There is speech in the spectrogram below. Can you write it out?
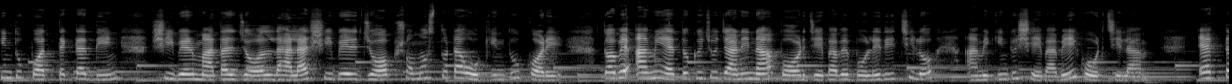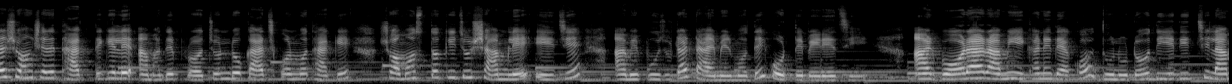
কিন্তু প্রত্যেকটা দিন শিবের মাথায় জল, ঢালা শিবের জপ সমস্তটা ও কিন্তু করে। তবে আমি এত কিছু জানি না, বর যেভাবে বলে দিচ্ছিল, আমি কিন্তু সেভাবেই করছিলাম। একটা সংসারে থাকতে গেলে আমাদের প্রচণ্ড কাজকর্ম থাকে, সমস্ত কিছু সামলে এই যে আমি পুজোটা টাইমের মধ্যেই করতে পেরেছি। আর বর আর আমি এখানে দেখো ধুনুটাও দিয়ে দিচ্ছিলাম।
